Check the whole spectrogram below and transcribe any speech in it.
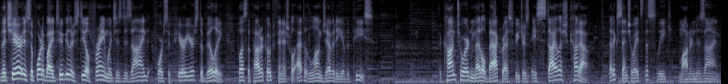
The chair is supported by a tubular steel frame which is designed for superior stability, plus the powder coat finish will add to the longevity of the piece. The contoured metal backrest features a stylish cutout that accentuates the sleek, modern design.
